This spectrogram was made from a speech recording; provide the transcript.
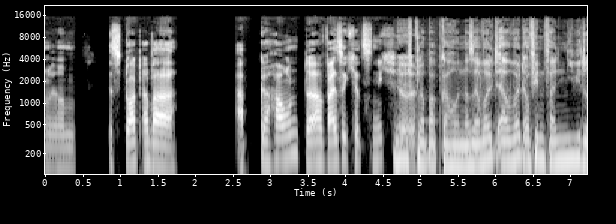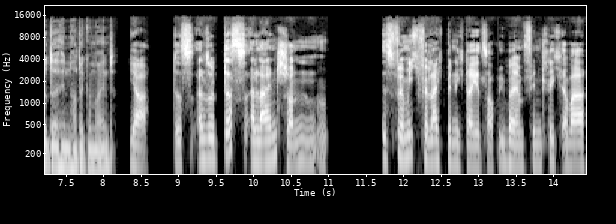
ähm, ist dort aber abgehauen. Da weiß ich jetzt nicht. Ja, ich äh, glaube abgehauen. Also er wollte, er wollte auf jeden Fall nie wieder dahin, hat er gemeint. Ja, das, also das allein schon ist für mich, vielleicht bin ich da jetzt auch überempfindlich, aber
